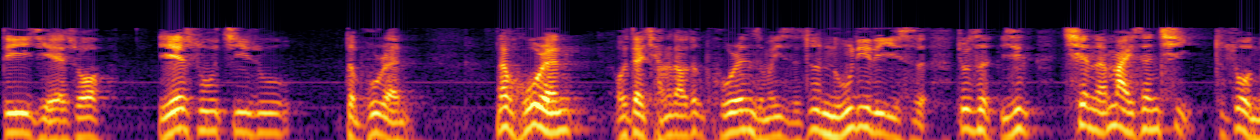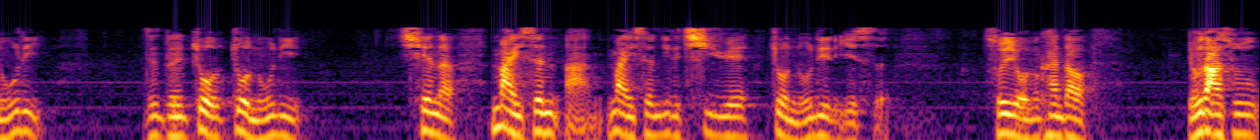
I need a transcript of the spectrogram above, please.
第一节说耶稣基督的仆人，那仆人我再强调这个仆人什么意思？就是奴隶的意思，就是已经签了卖身契，就做奴隶，就等于做做奴隶，签了卖身啊卖身一个契约做奴隶的意思。所以我们看到犹大书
